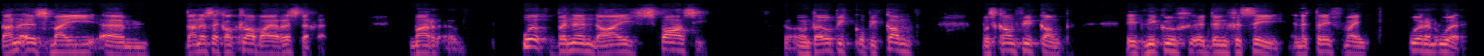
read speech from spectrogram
dan is my ehm um, dan is ek al klaar baie rustiger. Maar ook binne in daai spasie. Onthou op die op die kamp, ons kampvuurkamp, het Nico 'n ding gesê en dit tref my oor en oor.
